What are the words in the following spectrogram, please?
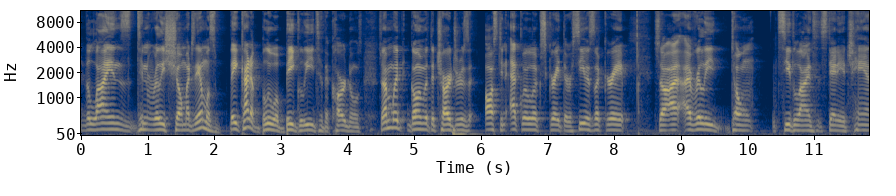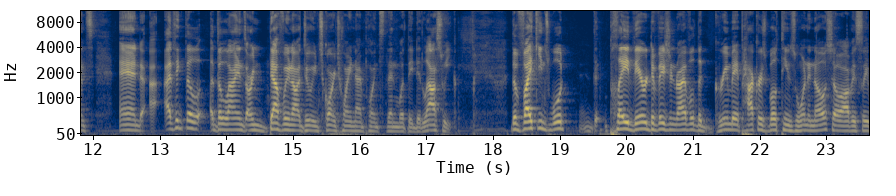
The Lions didn't really show much. They almost they kind of blew a big lead to the Cardinals. So I'm with going with the Chargers. Austin Ekeler looks great. The receivers look great. So I, I really don't see the Lions standing a chance. And I think the the Lions are definitely not doing scoring 29 points than what they did last week. The Vikings will play their division rival, the Green Bay Packers. Both teams 1 0. So obviously,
